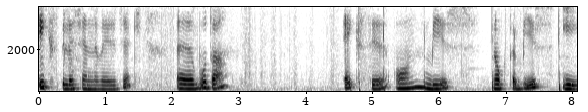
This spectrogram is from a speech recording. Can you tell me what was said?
x bileşenini verecek. Ee, bu da eksi 11.1 i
